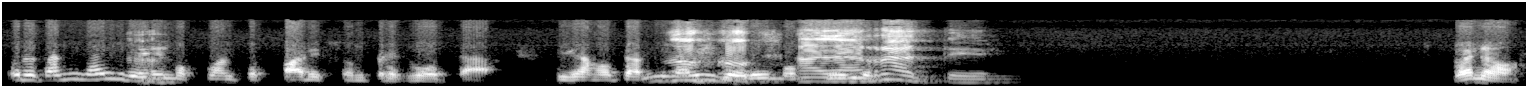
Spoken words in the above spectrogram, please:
Bueno, también ahí veremos cuántos pares son tres botas. Digamos, también ahí veremos... Agarrate. Bueno,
